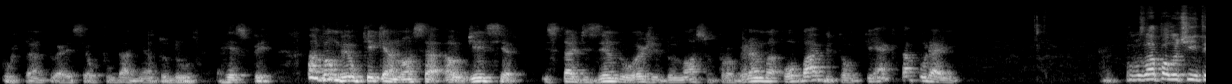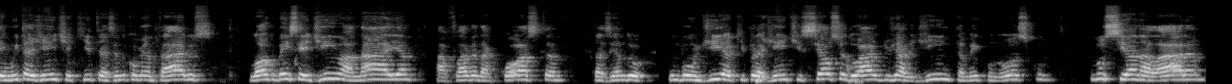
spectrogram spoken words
Portanto, esse é o fundamento do respeito. Mas vamos ver o que, que a nossa audiência está dizendo hoje do nosso programa. O Babiton, quem é que está por aí? Vamos lá, Paulotinho, tem muita gente aqui trazendo comentários. Logo bem cedinho, a Naia, a Flávia da Costa, trazendo um bom dia aqui para a gente. Celso Eduardo Jardim, também conosco. Luciana Lara.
